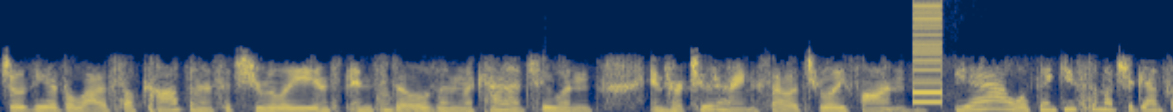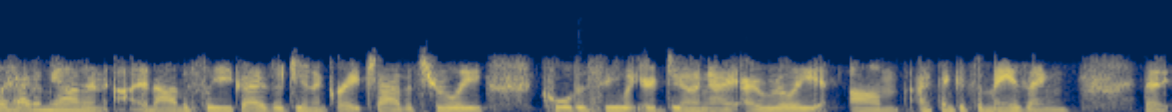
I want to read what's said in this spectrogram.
Josie has a lot of self confidence that she really inst- instills in McKenna too, in in her tutoring. So it's really fun. Yeah, well, thank you so much again for having me on, and and obviously you guys are doing a great job. It's really cool to see what you're doing. I I really um I think it's amazing. That,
